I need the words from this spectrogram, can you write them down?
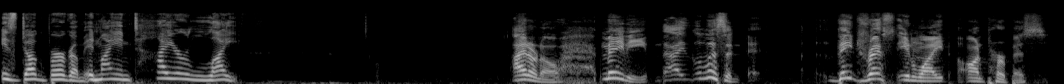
is Doug Burgum in my entire life. I don't know. Maybe. I, listen, they dressed in white on purpose.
